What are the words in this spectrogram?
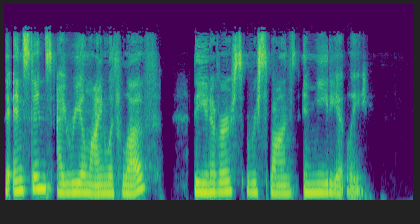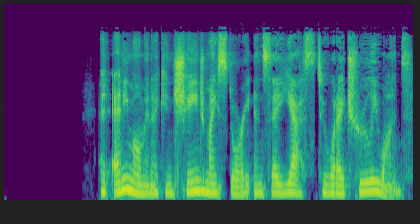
The instant I realign with love, the universe responds immediately. At any moment, I can change my story and say yes to what I truly want.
